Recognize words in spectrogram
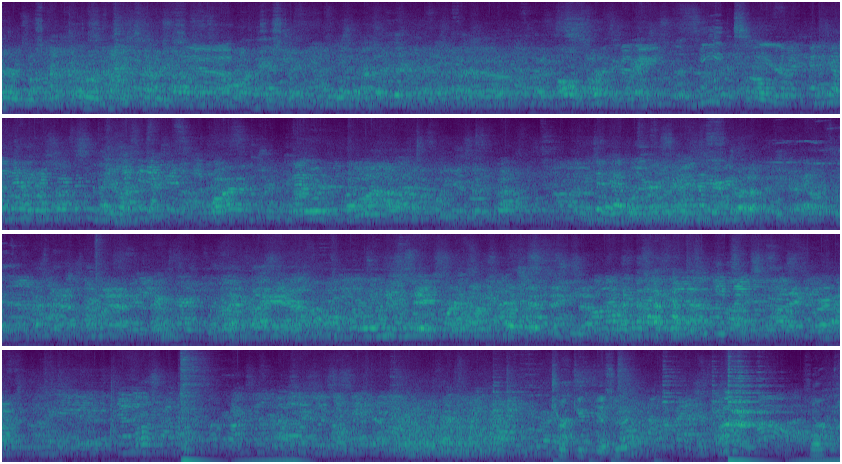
cherry, those kind of Turkey gizzard, Oh, pork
